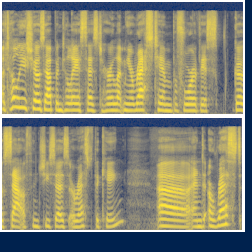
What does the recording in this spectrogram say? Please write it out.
Attolia shows up and Teleus says to her, Let me arrest him before this goes south. And she says, Arrest the king? Uh, and arrest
